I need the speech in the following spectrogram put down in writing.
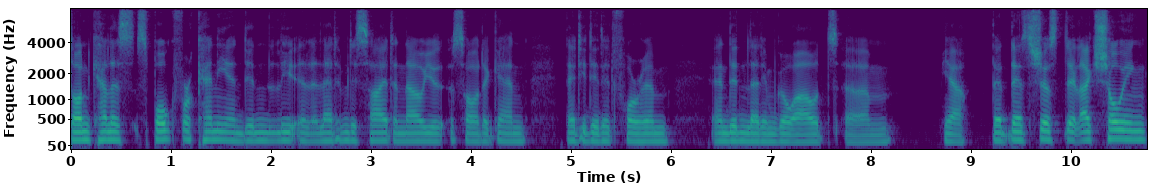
Don Callis spoke for Kenny and didn't le- uh, let him decide, and now you saw it again that he did it for him and didn't let him go out. Um, yeah, that that's just uh, like showing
